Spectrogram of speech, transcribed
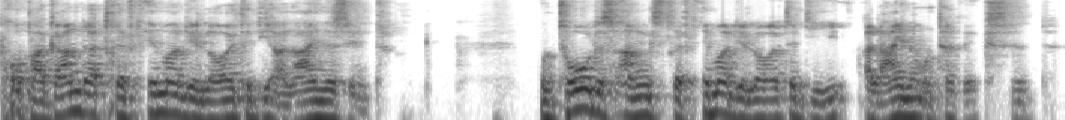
Propaganda trifft immer die Leute, die alleine sind. Und Todesangst trifft immer die Leute, die alleine unterwegs sind.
